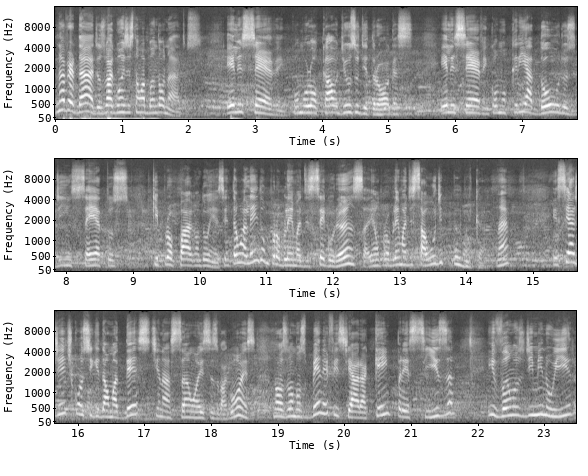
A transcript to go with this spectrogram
Na verdade, os vagões estão abandonados. Eles servem como local de uso de drogas, eles servem como criadouros de insetos que propagam doença. Então, além de um problema de segurança, é um problema de saúde pública, né? E se a gente conseguir dar uma destinação a esses vagões, nós vamos beneficiar a quem precisa e vamos diminuir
